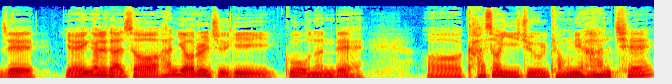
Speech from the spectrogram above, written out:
이제 여행을 가서 한 열흘 즐기고 오는데 어 가서 2주를 격리한 채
